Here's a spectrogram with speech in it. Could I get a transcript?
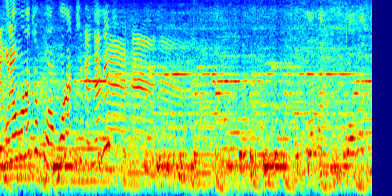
এগুলো মনে হচ্ছে পকোড়া চিকেন জানিস coffee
